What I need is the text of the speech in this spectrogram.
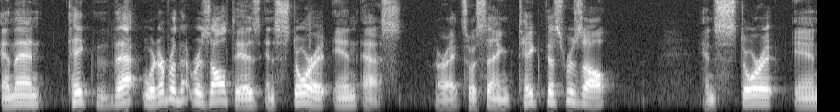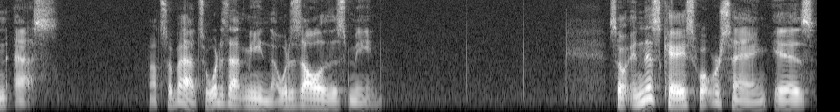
and then take that, whatever that result is, and store it in s. All right, so it's saying, take this result and store it in s. Not so bad. So what does that mean, though? What does all of this mean? So in this case, what we're saying is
